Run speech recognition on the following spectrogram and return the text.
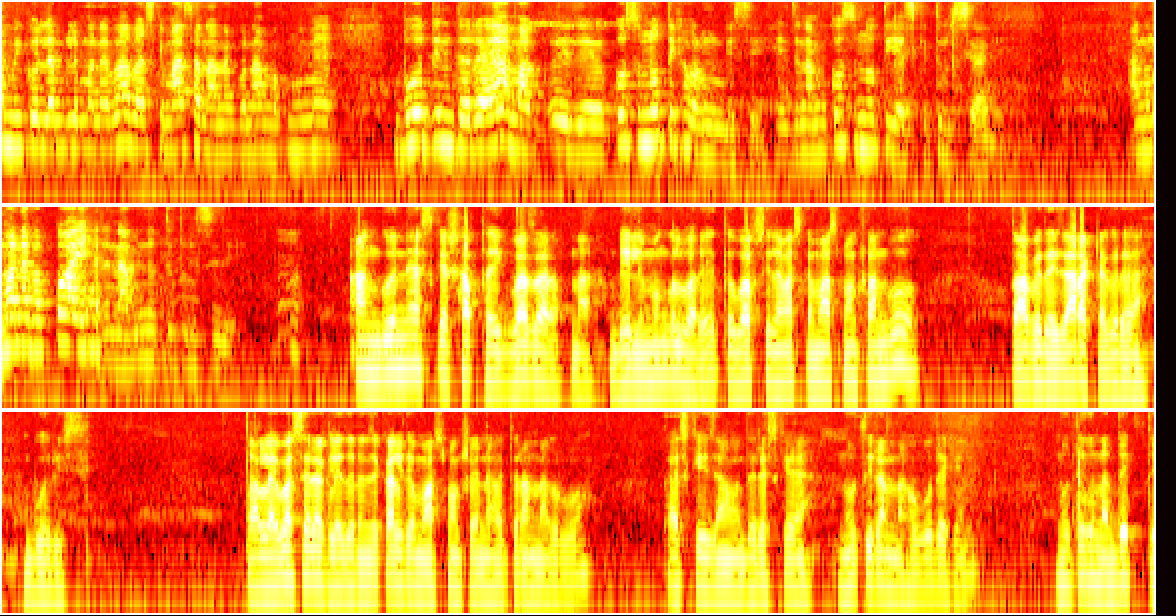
আমি কইলাম বলে মানে বাবা, আজকে মাছ আনা নাকবো না বহুত দিন ধরে আমার ওই যে কচু নতি খাবার মন গেছে, এই জন্য আমি কচু নতি আজকে তুলছি আগে। আমি মনে ভাব কয় হারে না আমি নতি তুলছি যে। আঙ্গুনে আজকে সাপ্তাহিক বাজার আপনার, ডেইলি মঙ্গলবারে, তো ভাবছিলাম আজকে মাছ মাংস আনব, তো আবেদে যে আর একটা করে বরিছি তো আল্লাহ বাসে রাখলে ধরেন যে কালকে মাছ মাংস এনে হয়তো রান্না করব। তো আজকে এই যে আমাদের আজকে নতি রান্না হব দেখেন। নতিগুনা দেখতে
